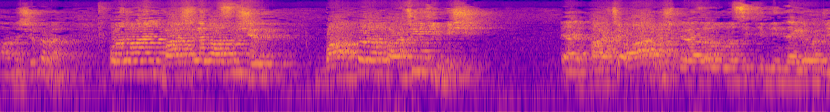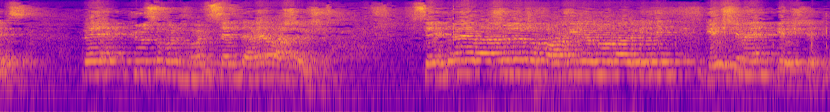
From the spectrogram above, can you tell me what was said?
Anlaşıldı mı? O zaman başlaya basmışım. Bantta da parça itilmiş. Yani parça varmış. Birazdan onun nasıl itildiğini göreceğiz. Ve Q0 numarası setlemeye başlamışım. Setlemeye başladığımda parçayı doğru hareketi geçti mi? Geçti.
